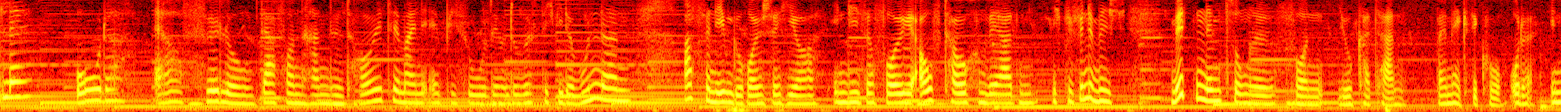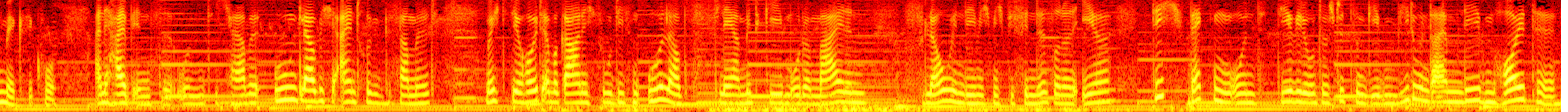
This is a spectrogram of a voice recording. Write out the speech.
Fülle oder Erfüllung. Davon handelt heute meine Episode und du wirst dich wieder wundern, was für Nebengeräusche hier in dieser Folge auftauchen werden. Ich befinde mich mitten im Dschungel von Yucatan bei Mexiko oder in Mexiko, eine Halbinsel und ich habe unglaubliche Eindrücke gesammelt, möchte dir heute aber gar nicht so diesen Urlaubsflair mitgeben oder meinen Flow, in dem ich mich befinde, sondern eher dich wecken und dir wieder Unterstützung geben, wie du in deinem Leben heute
